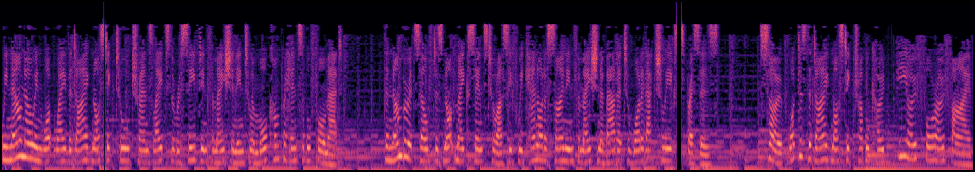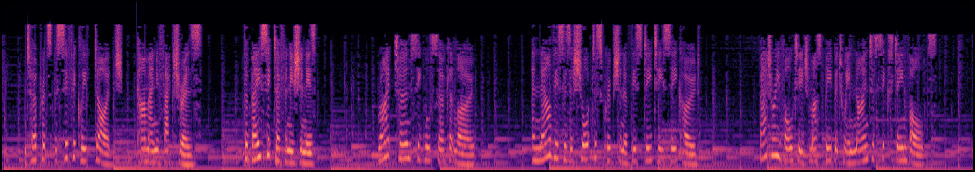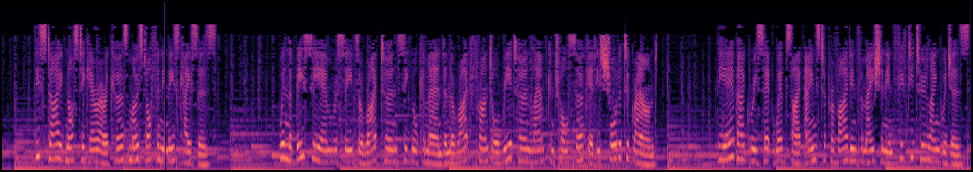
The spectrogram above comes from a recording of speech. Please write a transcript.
We now know in what way the diagnostic tool translates the received information into a more comprehensible format. The number itself does not make sense to us if we cannot assign information about it to what it actually expresses. So, what does the diagnostic trouble code P0405 interpret specifically Dodge car manufacturers? The basic definition is right turn signal circuit low. And now this is a short description of this DTC code. Battery voltage must be between 9 to 16 volts. This diagnostic error occurs most often in these cases. When the BCM receives a right turn signal command and the right front or rear turn lamp control circuit is shorted to ground. The Airbag Reset website aims to provide information in 52 languages.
